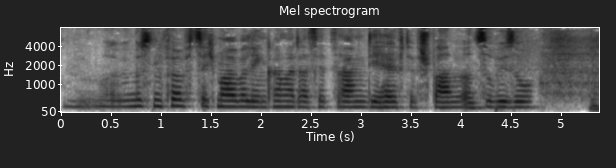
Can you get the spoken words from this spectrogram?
Wir müssen 50 Mal überlegen, können wir das jetzt sagen, die Hälfte sparen wir uns sowieso, mhm.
